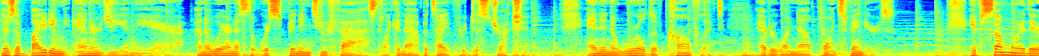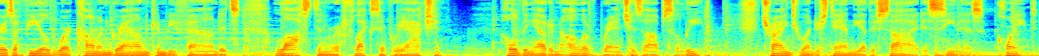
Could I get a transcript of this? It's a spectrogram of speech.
There's a biting energy in the air, an awareness that we're spinning too fast, like an appetite for destruction. And in a world of conflict, everyone now points fingers. If somewhere there is a field where common ground can be found, it's lost in reflexive reaction. Holding out an olive branch is obsolete. Trying to understand the other side is seen as quaint.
